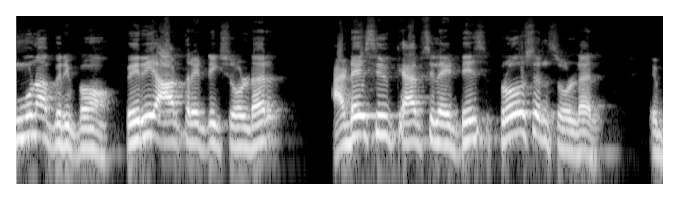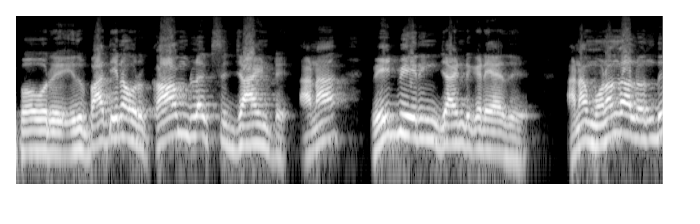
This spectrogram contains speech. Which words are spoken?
மூணாக பிரிப்போம். பெரிய arthritic shoulder adhesive capsulitis frozen shoulder இப்போ ஒரு இது பார்த்தீங்கன்னா ஒரு காம்ப்ளெக்ஸ் ஜாயிண்ட்டு ஆனால் வெயிட் பியரிங் ஜாயிண்ட் கிடையாது. ஆனால் முழங்கால் வந்து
